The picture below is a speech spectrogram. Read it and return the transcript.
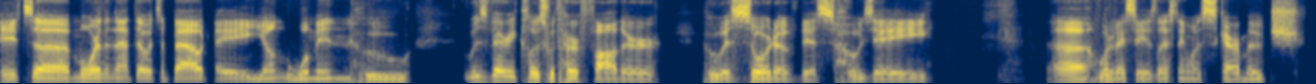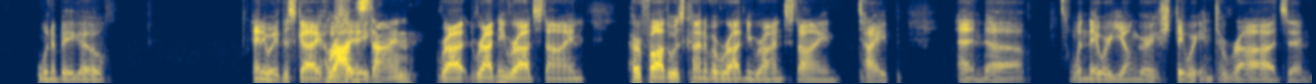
it's uh more than that though. It's about a young woman who was very close with her father, who is sort of this Jose. Uh, what did I say his last name was? Scaramouche, Winnebago. Anyway, this guy Jose. Rodstein. Rod, Rodney Rodstein. Her father was kind of a Rodney Rodstein type, and uh, when they were younger, they were into rods and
